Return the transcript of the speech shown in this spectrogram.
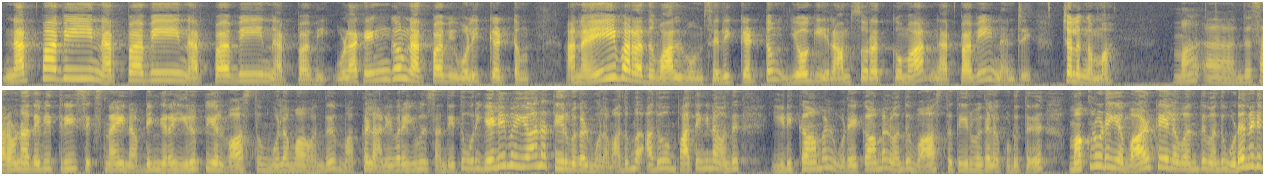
நற்பவி நற்பவி நற்பவி நற்பவி. உலகெங்கும் நற்பவி ஒழிக்கட்டும் அனைவரது வாழ்வும் செழிக்கட்டும். யோகி ராம் சுரத்குமார் நற்பவி நன்றி. சொல்லுங்கம்மா. அம்மா இந்த சரவணாதேவி த்ரீ சிக்ஸ் நைன் அப்படிங்கிற இருப்பியல் வாஸ்து மூலமாக வந்து மக்கள் அனைவரையும் சந்தித்து ஒரு எளிமையான தீர்வுகள் மூலம் அதுவும் அதுவும் பார்த்தீங்கன்னா வந்து இடிக்காமல் உடைக்காமல் வந்து வாஸ்து தீர்வுகளை கொடுத்து மக்களுடைய வாழ்க்கையில் வந்து வந்து உடனடி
